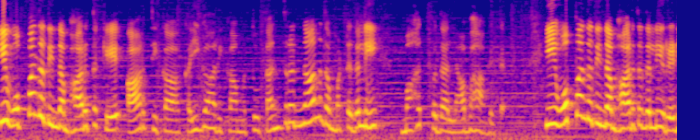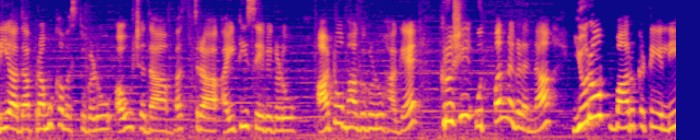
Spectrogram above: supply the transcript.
ಈ ಒಪ್ಪಂದದಿಂದ ಭಾರತಕ್ಕೆ ಆರ್ಥಿಕ, ಕೈಗಾರಿಕಾ ಮತ್ತು ತಂತ್ರಜ್ಞಾನದ ಮಟ್ಟದಲ್ಲಿ ಮಹತ್ವದ ಲಾಭ ಆಗುತ್ತೆ. ಈ ಒಪ್ಪಂದದಿಂದ ಭಾರತದಲ್ಲಿ ರೆಡಿಯಾದ ಪ್ರಮುಖ ವಸ್ತುಗಳು ಔಷಧ, ವಸ್ತ್ರ ಐಟಿ ಸೇವೆಗಳು, ಆಟೋ ಭಾಗಗಳು ಹಾಗೆ ಕೃಷಿ ಉತ್ಪನ್ನಗಳನ್ನು ಯುರೋಪ್ ಮಾರುಕಟ್ಟೆಯಲ್ಲಿ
